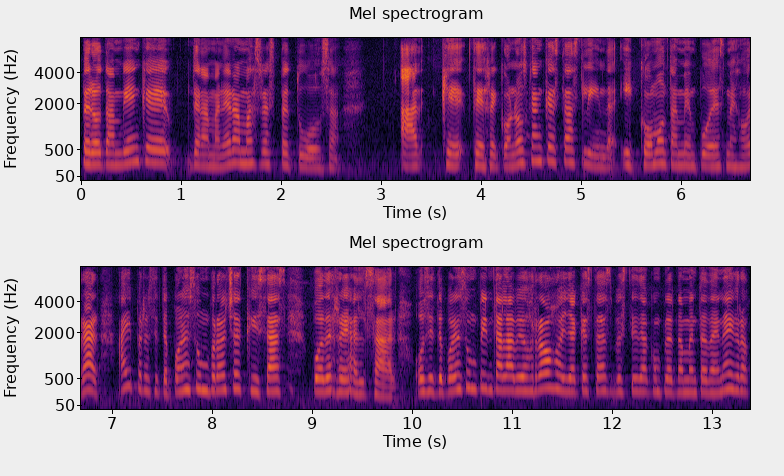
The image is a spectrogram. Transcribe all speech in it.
pero también que de la manera más respetuosa a que te reconozcan que estás linda y cómo también puedes mejorar. Ay, pero si te pones un broche quizás puedes realzar. O si te pones un pintalabios rojo ya que estás vestida completamente de negro,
